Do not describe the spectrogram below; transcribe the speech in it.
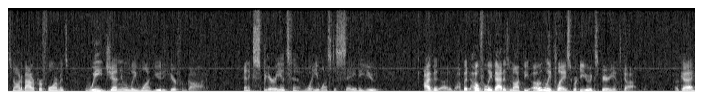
it's not about a performance. We genuinely want you to hear from God and experience Him, what He wants to say to you. I've, uh, but hopefully, that is not the only place where you experience God. Okay?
